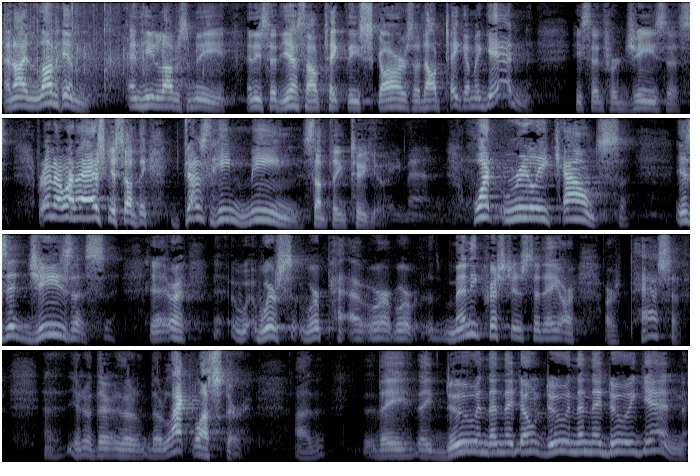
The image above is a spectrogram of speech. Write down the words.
And I love him and he loves me. And he said, Yes, I'll take these scars and I'll take them again. He said, For Jesus. Friend, I want to ask you something. Does he mean something to you? Amen. What really counts? Is it Jesus? We're, we're, we're, we're many Christians today are, are passive. Uh, you know, they're, they're, they're lackluster. Uh, they, they do and then they don't do and then they do again.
